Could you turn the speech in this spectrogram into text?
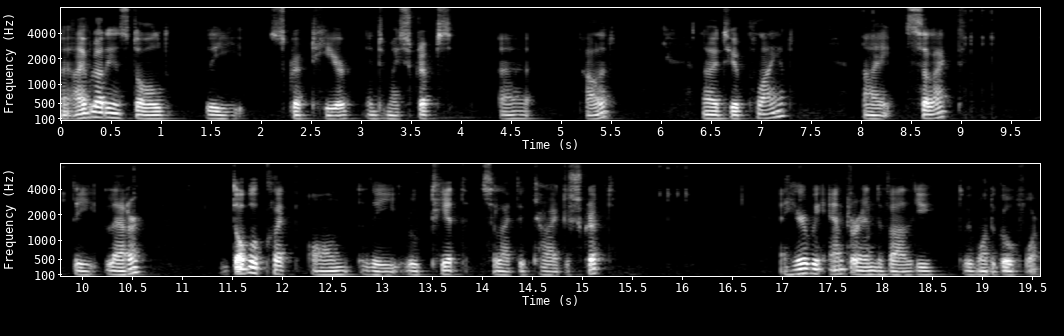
Now I've already installed the script here into my scripts uh, palette. Now to apply it, I select the letter, double click on the rotate selected character script, and here we enter in the value that we want to go for.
